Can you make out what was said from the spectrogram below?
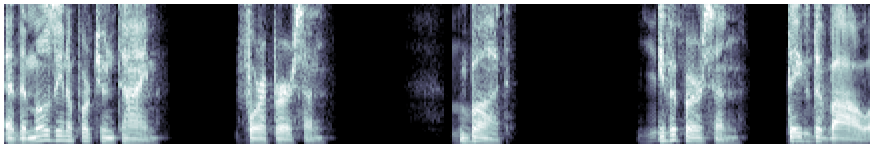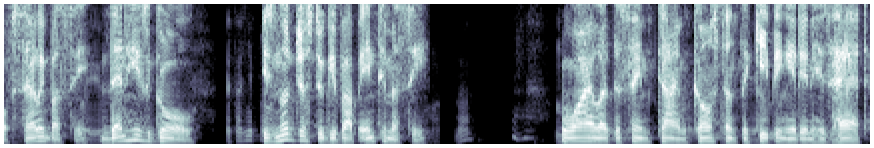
at the most inopportune time for a person. But if a person takes the vow of celibacy, then his goal is not just to give up intimacy, while at the same time constantly keeping it in his head,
